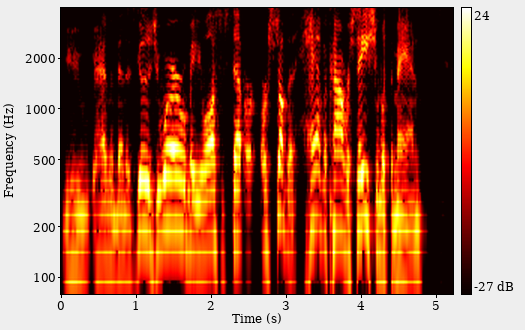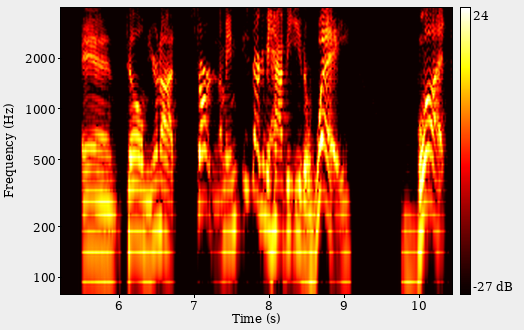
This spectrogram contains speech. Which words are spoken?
you haven't been as good as you were, or maybe you lost a step or, or something. Have a conversation with the man and tell him you're not starting. I mean, he's not going to be happy either way, but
